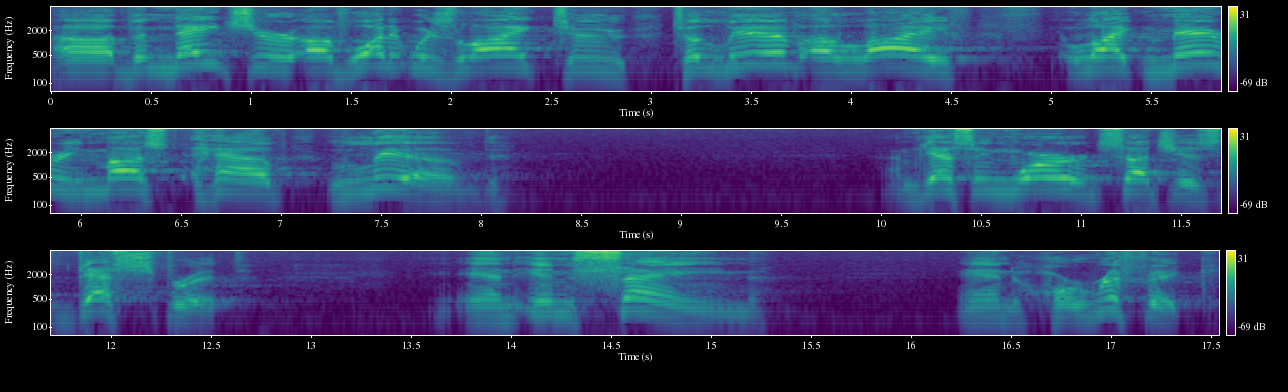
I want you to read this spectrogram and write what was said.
uh, the nature of what it was like to, to live a life like Mary must have lived. I'm guessing words such as desperate and insane and horrific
